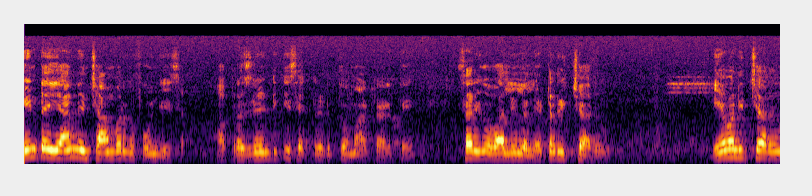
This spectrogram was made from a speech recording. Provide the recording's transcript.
ఏంటయ్యా అని నేను ఛాంబర్కి ఫోన్ చేశాను ఆ ప్రెసిడెంట్కి సెక్రటరీతో మాట్లాడితే సరిగా వాళ్ళు ఇలా లెటర్ ఇచ్చారు. ఏమని ఇచ్చారు?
